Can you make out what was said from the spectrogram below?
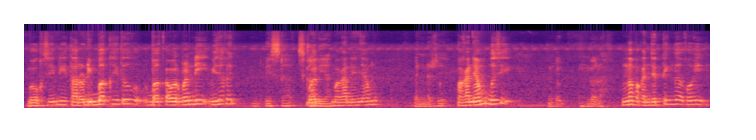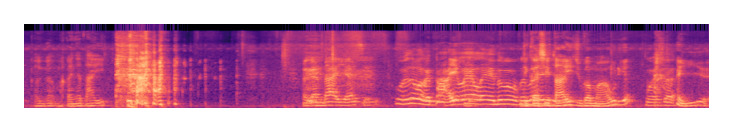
Bawa ke sini taruh di bak situ bak kamar mandi bisa kan? Bisa buat sekalian. makanin nyamuk. Bener sih. Makan nyamuk gak sih? Enggak enggak lah. Enggak makan jenting enggak koi? Kagak makanya tai. Makan tai ya sih. Masa makan tai lele itu makan dikasih tai. tai juga mau dia. Masa? Iya.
